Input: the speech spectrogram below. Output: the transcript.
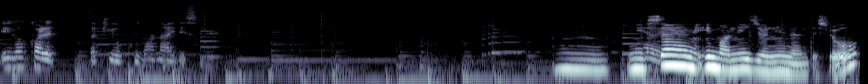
描かれた記憶がないですね。うん、20 2000、今22年でしょ？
